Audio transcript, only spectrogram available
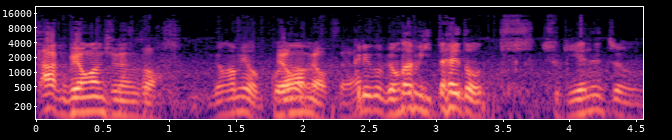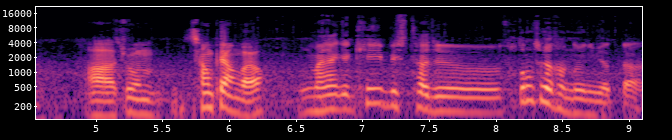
딱 명함 주면서 명함이 없고요. 명함이 없어요? 그리고 명함이 있다 해도 주기에는 좀 아 좀 창피한가요? 만약에 KB 스타즈 소동철 감독님이었다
